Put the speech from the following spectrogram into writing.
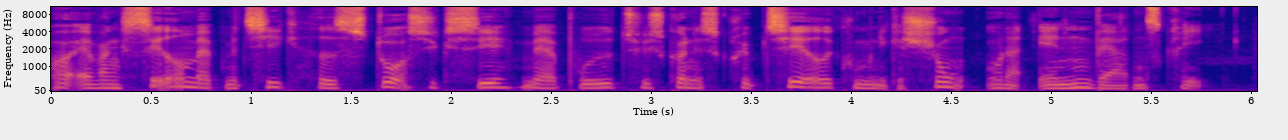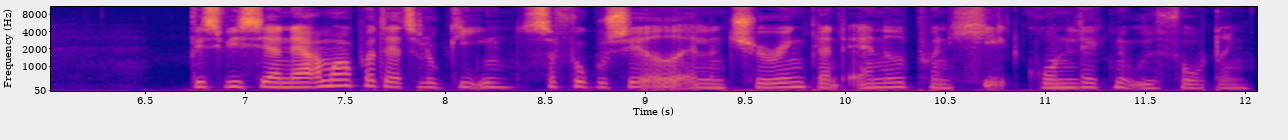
og avanceret matematik havde stor succes med at bryde tyskernes krypterede kommunikation under 2. verdenskrig. Hvis vi ser nærmere på datalogien, så fokuserede Alan Turing blandt andet på en helt grundlæggende udfordring,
